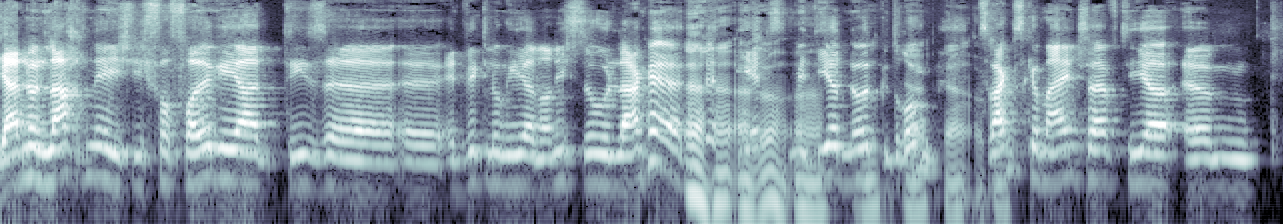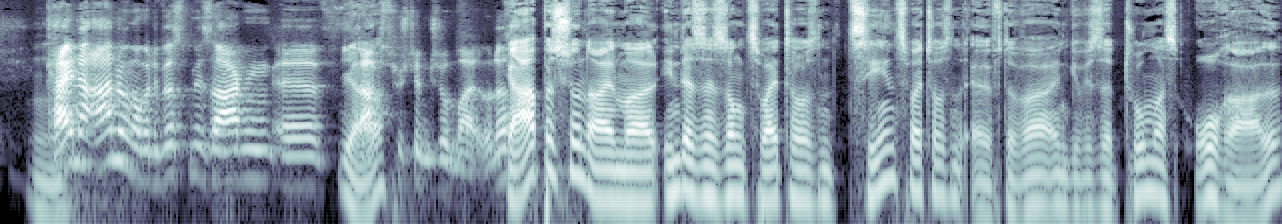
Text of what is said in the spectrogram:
Ja, nun lach nicht. Ich verfolge ja diese äh, Entwicklung hier noch nicht so lange. Aha, Jetzt also, mit aha. dir notgedrungen. Ja, ja, okay. Zwangsgemeinschaft hier. Ähm, hm. Keine Ahnung, aber du wirst mir sagen, äh, ja. gab es bestimmt schon mal, oder? Gab es schon einmal in der Saison 2010, 2011. Da war ein gewisser Thomas Oral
